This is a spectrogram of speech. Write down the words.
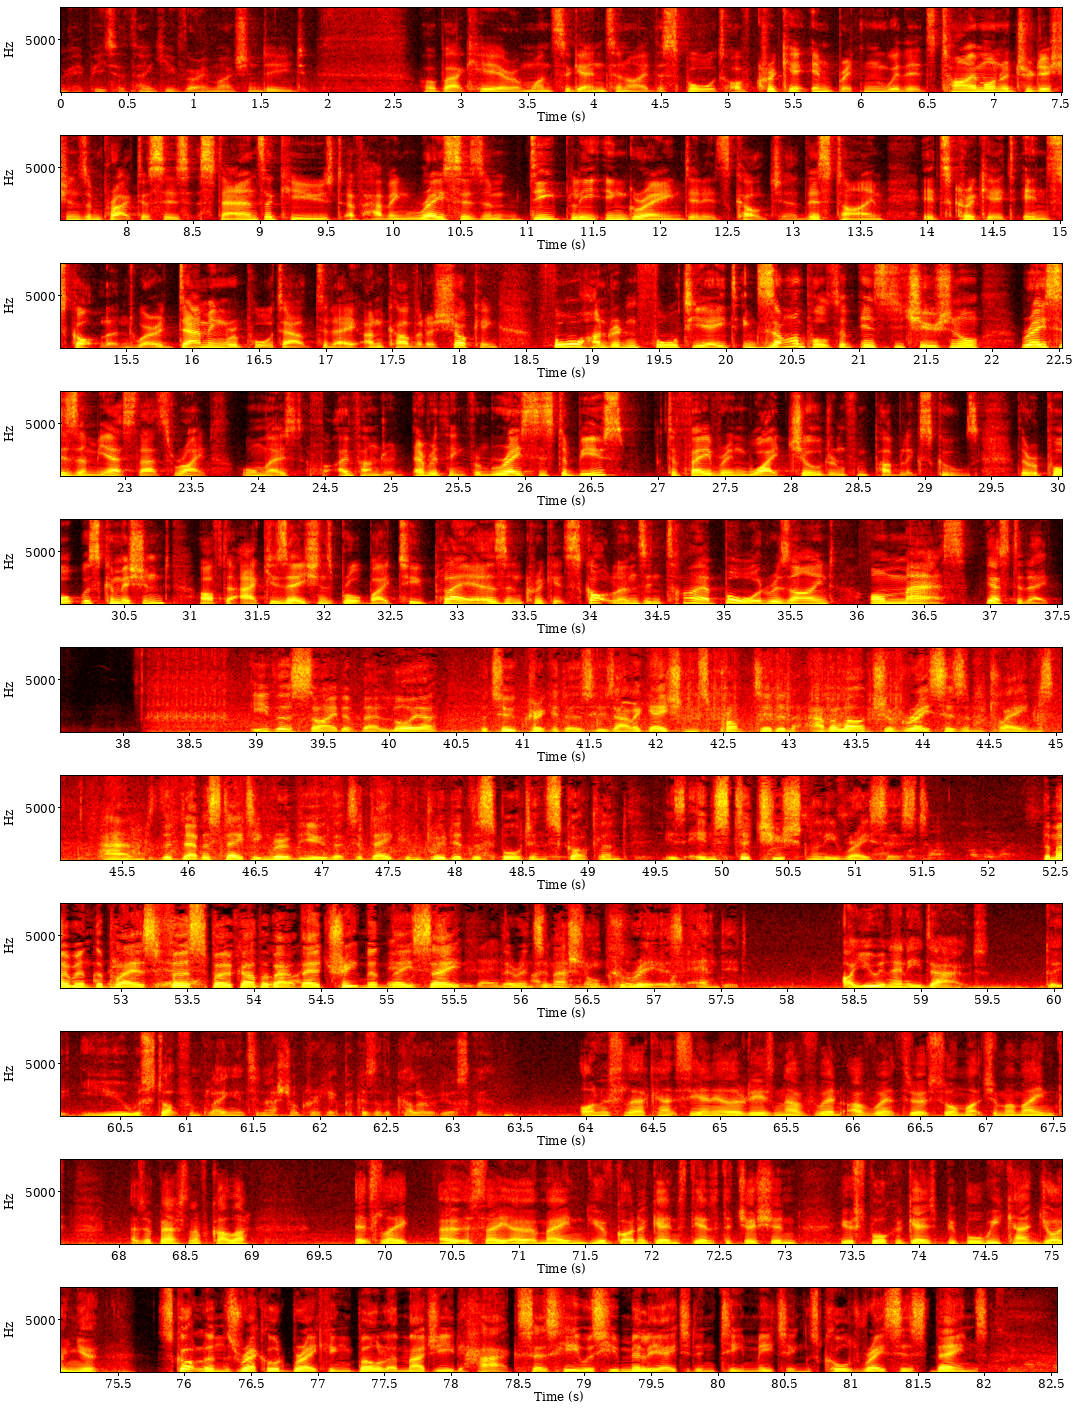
Okay, Peter, thank you very much indeed. Well, back here and once again tonight, the sport of cricket in Britain, with its time honoured traditions and practices, stands accused of having racism deeply ingrained in its culture. This time, it's cricket in Scotland, where a damning report out today uncovered a shocking 448 examples of institutional racism. Yes, that's right, almost 500. Everything from racist abuse to favouring white children from public schools. The report was commissioned after accusations brought by two players and Cricket Scotland's entire board resigned en masse yesterday. Either side of their lawyer, the two cricketers whose allegations prompted an avalanche of racism claims and the devastating review that today concluded the sport in Scotland is institutionally racist. The moment the players first spoke up about their treatment, they say their international careers ended. Are you in any doubt that you were stopped from playing international cricket because of the colour of your skin? Honestly, I can't see any other reason. I've went, I've went through it so much in my mind. As a person of colour, it's like out of sight, out of mind. You've gone against the institution. You spoke against people. We can't join you. Scotland's record-breaking bowler Majid Haq says he was humiliated in team meetings, called racist names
